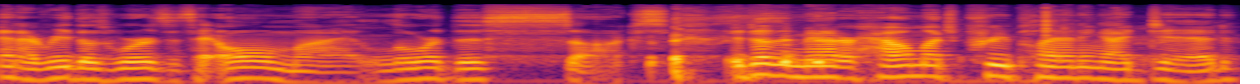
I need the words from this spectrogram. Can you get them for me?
and i read those words and say oh my lord this sucks it doesn't matter how much pre-planning i did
